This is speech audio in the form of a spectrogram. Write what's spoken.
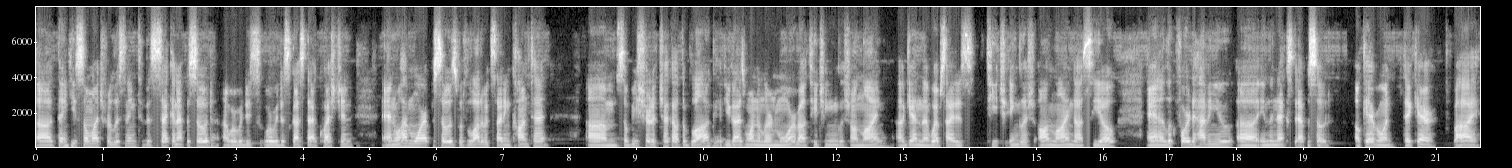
Uh, thank you so much for listening to the second episode uh, where we dis- where we discuss that question, and we'll have more episodes with a lot of exciting content. Um, so be sure to check out the blog if you guys want to learn more about teaching English online. Again, the website is teachenglishonline.co and I look forward to having you uh, in the next episode. Okay, everyone, take care. Bye.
